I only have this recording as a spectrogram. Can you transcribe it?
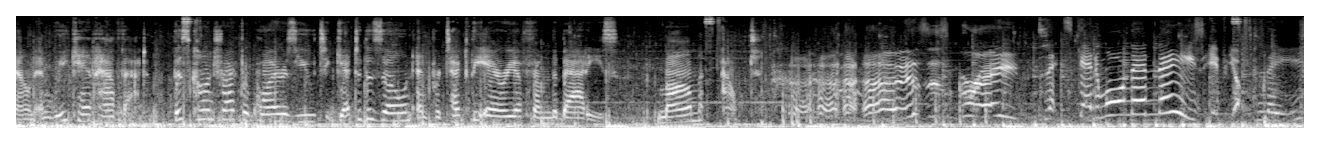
On lockdown, and we can't have that. This contract requires you to get to the zone and protect the area from the baddies. Mom out. this is great! Let's get them on their knees, if you please.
